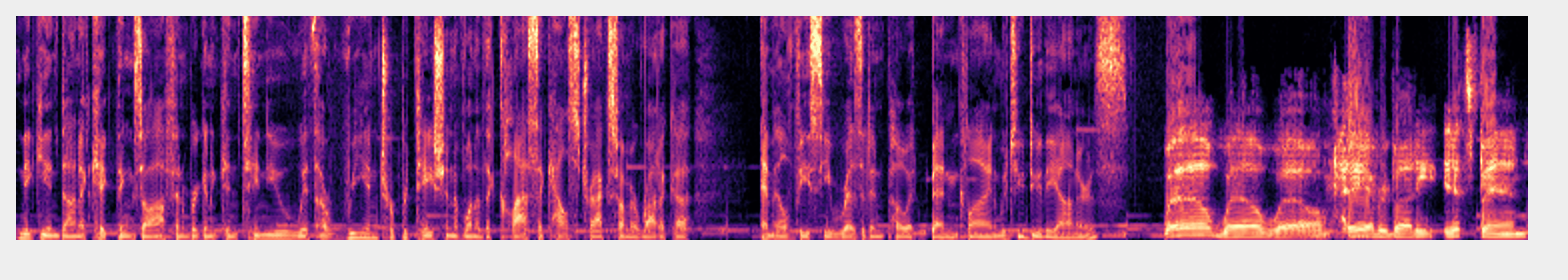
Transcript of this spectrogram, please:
Nikki and Donna kick things off, and we're going to continue with a reinterpretation of one of the classic house tracks from Erotica. MLVC resident poet Ben Klein, would you do the honors? Well, well, well. Hey, everybody, it's Ben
